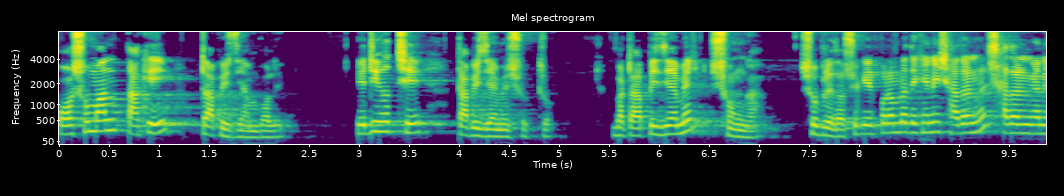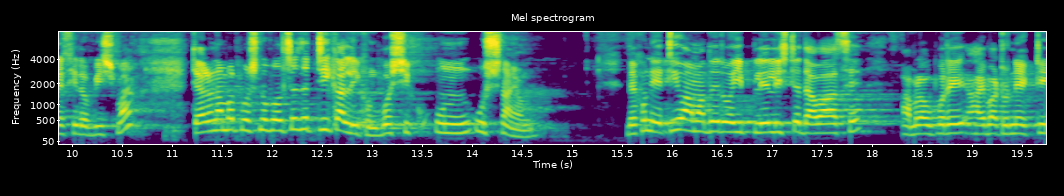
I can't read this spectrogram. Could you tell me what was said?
অসমান তাকে ট্রাপিজিয়াম বলে। এটি হচ্ছে ট্রাপিজিয়ামের সূত্র বা ট্রাপিজিয়ামের সংজ্ঞা। সুপ্রিয় দর্শক, এরপর আমরা দেখে নিই সাধারণ জ্ঞান। সাধারণ জ্ঞানে ছিল বিশ মার্ক। তেরো নম্বর প্রশ্ন বলছে যে টিকা লিখুন, বৈশ্বিক উষ্ণায়ন। দেখুন, এটিও আমাদের ওই প্লে লিস্টে দেওয়া আছে। আমরা উপরে আই বাটনে একটি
